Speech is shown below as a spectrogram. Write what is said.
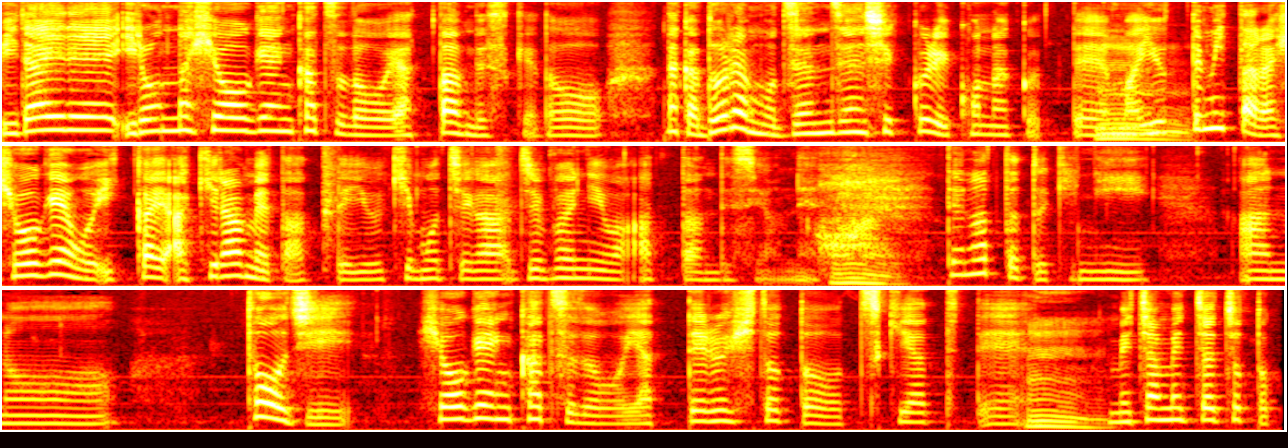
美大でいろんな表現活動をやったんですけどなんかどれも全然しっくりこなくって、うんまあ言ってみたら表現を一回諦めたっていう気持ちが自分にはあったんですよね。はい。ってなった時にあの当時表現活動をやってる人と付き合ってて、うん。めちゃめちゃちょっと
